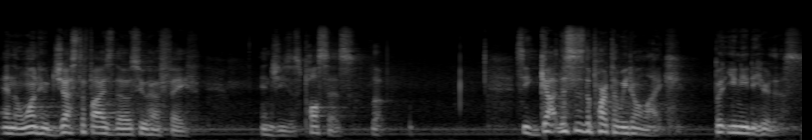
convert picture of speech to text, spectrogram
and the one who justifies those who have faith in Jesus. Paul says, Look, see, God, this is the part that we don't like, but you need to hear this.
